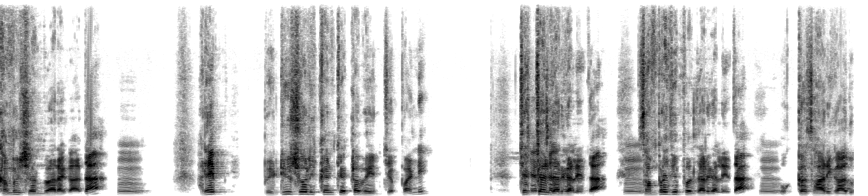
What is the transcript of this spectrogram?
కమిషన్ ద్వారా కాదా? అరే బ్రిటిష్ వాళ్ళు ఇక్కడి నుంచి ఎట్లా పోయింది చెప్పండి? చర్చలు జరగలేదా? సంప్రదింపులు జరగలేదా? ఒక్కసారి కాదు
